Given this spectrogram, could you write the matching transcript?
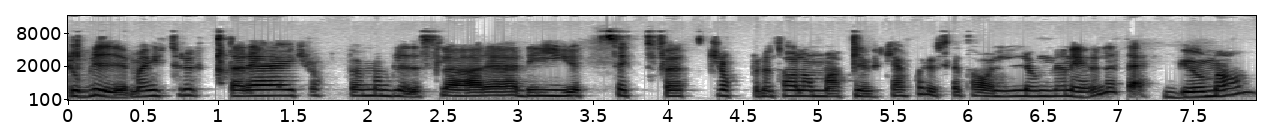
då blir man ju tröttare i kroppen, man blir slöare. Det är ju ett sätt för att kroppen att tala om att nu kanske du ska ta och lugna ner dig lite, gumman.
